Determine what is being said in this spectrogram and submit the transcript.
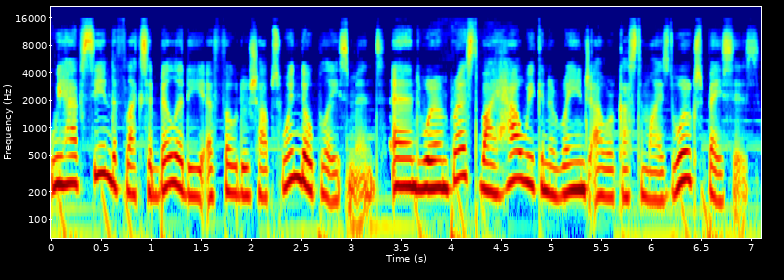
We have seen the flexibility of Photoshop's window placement, and we're impressed by how we can arrange our customized workspaces.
